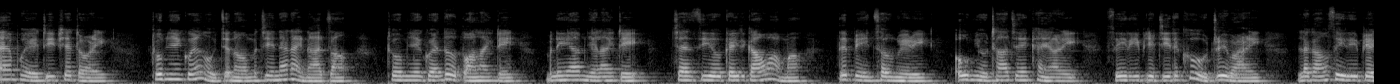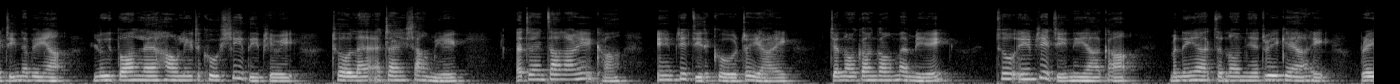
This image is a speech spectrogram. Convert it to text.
အံဖွယ်တီးဖြစ်တော်တယ်ထိုမြင်ကွင်းကိုကျွန်တော်မကျေနပ်နိုင်တာကြောင့်ထိုမြင်ကွင်းသို့သွားလိုက်တယ်မနေ့ကမြင်လိုက်တဲ့ချန်စီယိုဂိတ်တကောင်းဝါမှာတစ်ပင်ချုံတွေအုံမျိုးထားခြင်းခံရတဲ့ဇီရီပြစ်ကြီးတစ်ခုကိုတွေ့ပါတယ်၎င်းဇီရီပြစ်ကြီးနှစ်ပင်ကလူသွားလန်းဟောင်းလေးတစ်ခုရှိသည်ဖြစ်၍ထိုလန်းအတိုင်းရှောက်မိတယ်အတန်ကြာလာတဲ့အခါအင်းပြစ်ကြီးတစ်ခုကိုတွေ့ရတယ်ကျွန်တော်ကောင်းကောင်းမှတ်မိတယ်ထိုအင်းပြစ်ကြီးနေရာကမနေ့ကကျွန်တော်မြင်တွေ့ခဲ့ရတဲ့ ပရိ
